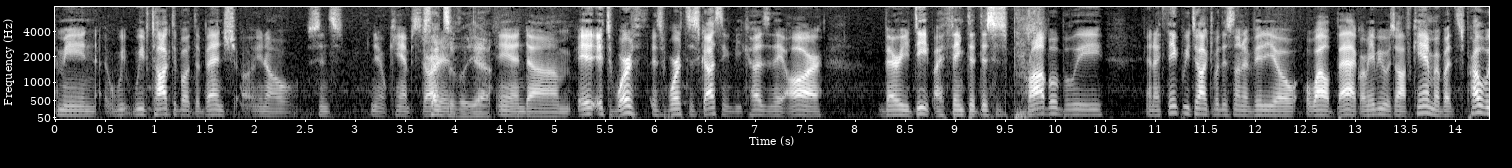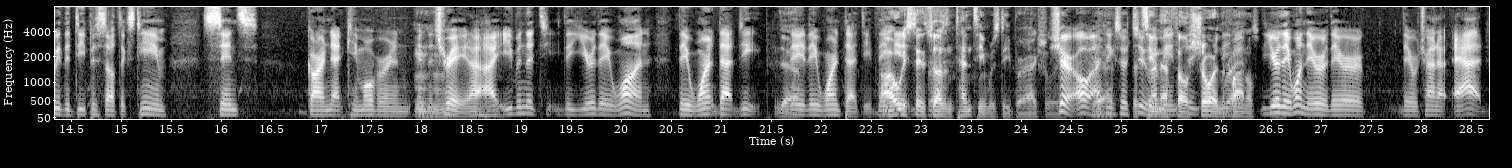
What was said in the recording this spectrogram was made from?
I mean, we, we've talked about the bench, uh, you know, since you know camp started. Yeah. And um, it, it's worth it's worth discussing because they are very deep. I think that this is probably, and I think we talked about this on a video a while back, or maybe it was off camera, but it's probably the deepest Celtics team since Garnett came over in, in the mm-hmm. trade. I, I, mm-hmm. even the t- the year they won, they weren't that deep. Yeah. They they weren't that deep. They I always say the 2010 team was deeper, actually. Sure. Oh, I think so too. The team I that mean, fell the- short in the right. finals. The year Yeah. they won, they were they were they were trying to add,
